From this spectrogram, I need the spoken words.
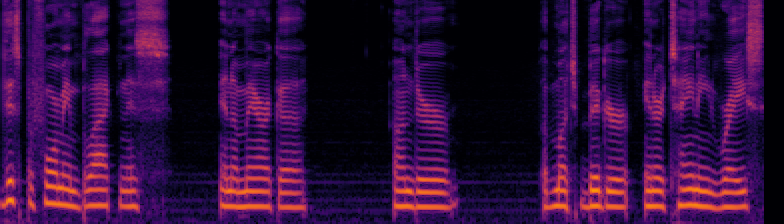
this performing blackness in America under a much bigger entertaining race.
